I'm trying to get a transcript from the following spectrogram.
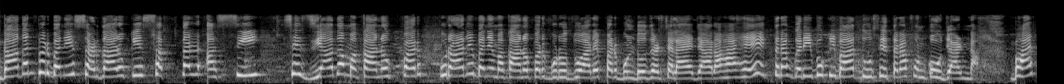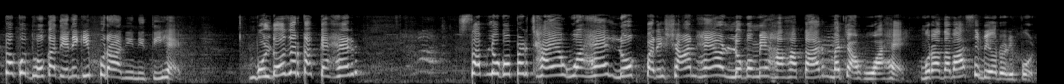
गागन पर बने सरदारों के 70-80 से ज़्यादा मकानों पर, पुराने बने मकानों पर, गुरुद्वारे पर बुलडोजर चलाया जा रहा है। एक तरफ़ गरीबों की बात, दूसरी तरफ़ उनको उजाड़ना। भाजपा को धोखा देने की पुरानी नीति है। बुलडोजर का कहर, सब लोगों पर छाया हुआ है, लोग परेशान हैं और लोगों में हाहाकार मचा हुआ है। मुरादाबाद से ब्यूरो रिपोर्ट।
